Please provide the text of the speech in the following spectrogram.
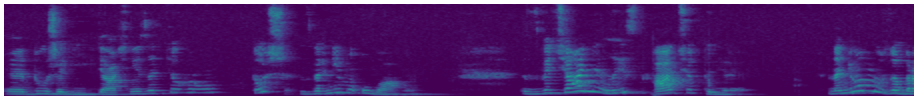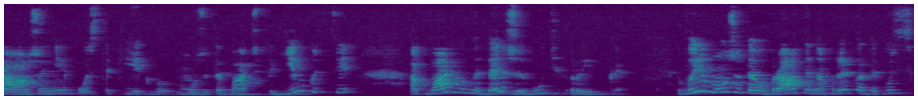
Е, Дуже їй вдячні за цю гру. Тож, звернімо увагу. Звичайний лист А4. На ньому зображені ось такі, як ви можете бачити, ємкості, акваріуми, де живуть рибки. Ви можете обрати, наприклад, якусь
